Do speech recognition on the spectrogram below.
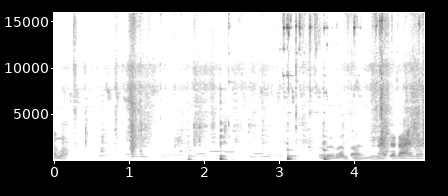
น้ำเหรอเอาไปบ้านตาลนี่น่าจะได้แล้ว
